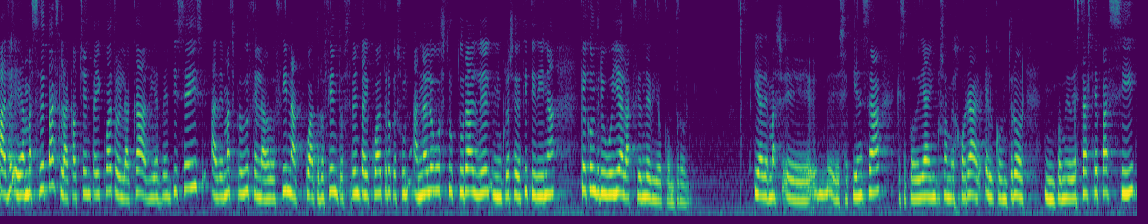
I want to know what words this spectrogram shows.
Eh, ambas cepas, la K84 y la K1026, además producen la agrocina 434, que es un análogo estructural del nucleósido de citidina que contribuye a la acción de biocontrol. Y además eh, eh, se piensa que se podría incluso mejorar el control por medio de estas cepas si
